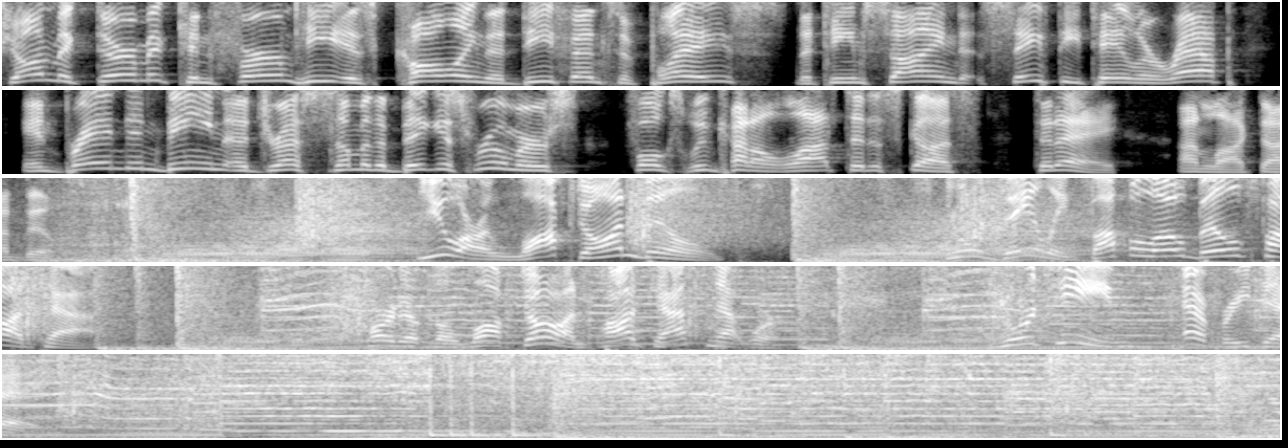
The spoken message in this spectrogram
Sean McDermott confirmed he is calling the defensive plays. The team signed safety Taylor Rapp, and Brandon Beane addressed some of the biggest rumors. Folks, we've got a lot to discuss today on Locked On Bills. You are Locked On Bills, your daily Buffalo Bills podcast. Part of the Locked On Podcast Network. Your team every day.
